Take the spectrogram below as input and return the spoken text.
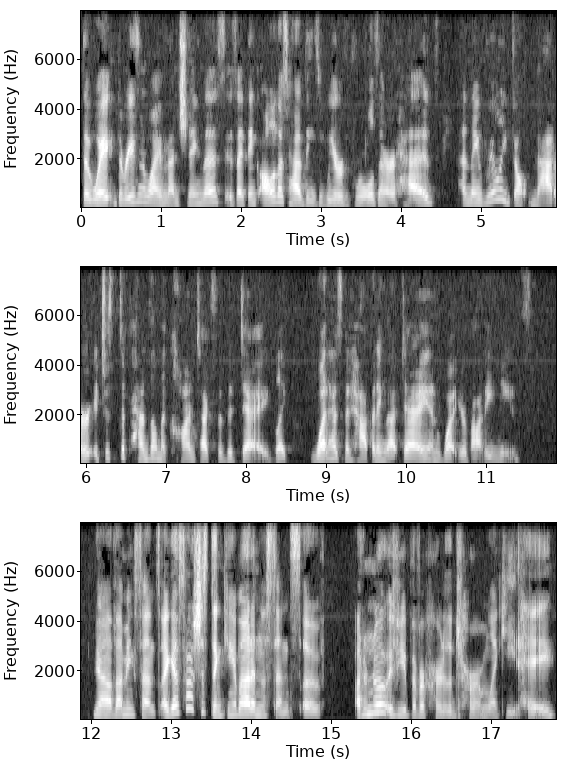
the way, the reason why I'm mentioning this is I think all of us have these weird rules in our heads and they really don't matter. It just depends on the context of the day, like what has been happening that day and what your body needs. Yeah, that makes sense. I guess I was just thinking about it in the sense of I don't know if you've ever heard of the term like eat hay.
